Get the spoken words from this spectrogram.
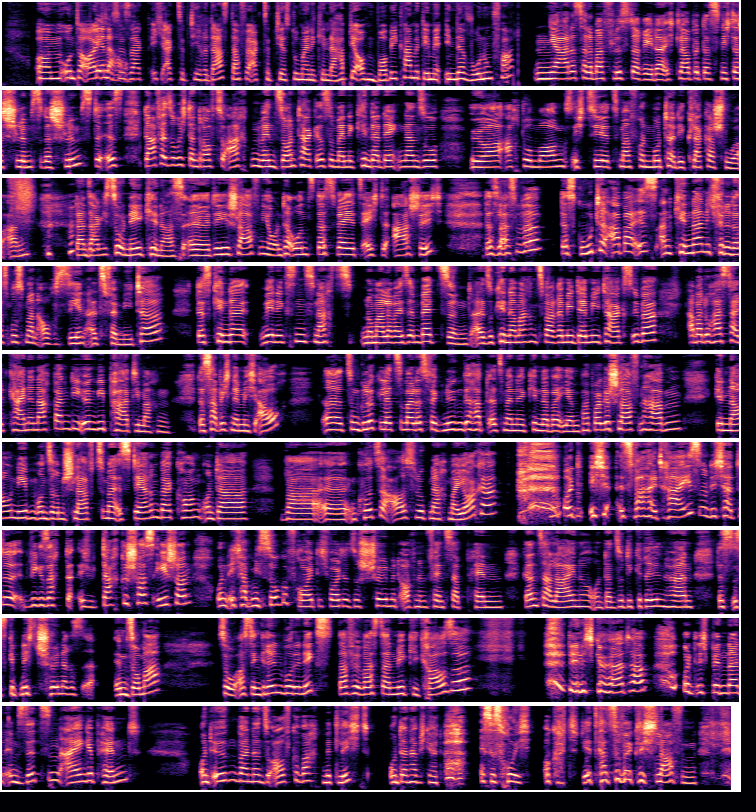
Ähm, unter euch, dass Genau. ihr sagt, ich akzeptiere das, dafür akzeptierst du meine Kinder. Habt ihr auch einen Bobbycar, mit dem ihr in der Wohnung fahrt? Ja, das hat aber Flüsterräder. Ich glaube, das ist nicht das Schlimmste. Das Schlimmste ist, da versuche ich dann drauf zu achten, wenn Sonntag ist und meine Kinder denken dann so, ja, 8 Uhr morgens, ich ziehe jetzt mal von Mutter die Klackerschuhe an. Dann sage ich so, nee, Kinders, äh, die schlafen hier unter uns, das wäre jetzt echt arschig. Das lassen wir. Das Gute aber ist an Kindern, ich finde, das muss man auch sehen als Vermieter, dass Kinder wenigstens nachts normalerweise im Bett sind. Also Kinder machen zwar Remi-Demi tagsüber, aber du hast halt keine Nachbarn, die irgendwie Party machen. Das habe ich nämlich auch. Äh, zum Glück letzte Mal das Vergnügen gehabt, als meine Kinder bei ihrem Papa geschlafen haben. Genau neben unserem Schlafzimmer ist deren Balkon und da war äh, ein kurzer Ausflug nach Mallorca. Und ich, es war halt heiß und ich hatte, wie gesagt, Dachgeschoss eh schon und ich habe mich so gefreut. Ich wollte so schön mit offenem Fenster pennen, ganz alleine und dann so die Grillen hören. Das, es gibt nichts Schöneres äh, im Sommer. So, aus den Grillen wurde nix. Dafür war es dann Mickey Krause, den ich gehört habe. Und ich bin dann im Sitzen eingepennt und irgendwann dann so aufgewacht mit Licht und dann habe ich gehört, oh, es ist ruhig. Oh Gott, jetzt kannst du wirklich schlafen.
